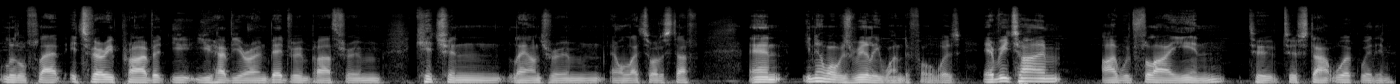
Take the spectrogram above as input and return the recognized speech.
little flat. It's very private. You you have your own bedroom, bathroom, kitchen, lounge room, and all that sort of stuff." And you know what was really wonderful was every time I would fly in to to start work with him,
